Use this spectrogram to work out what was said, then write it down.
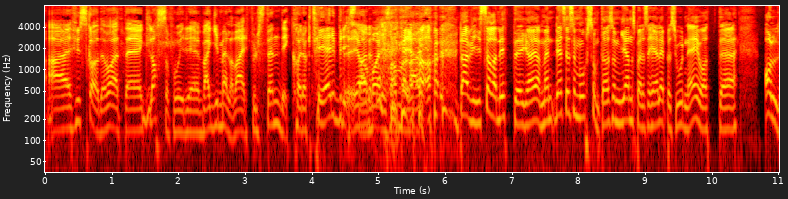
Jeg husker det var et eh, glass som for eh, veggimellom der. Fullstendig karakterbrist Ja, det- Marius Hammer der. Ja, der viser han litt uh, greier. Men det som er så morsomt, det som gjenspeiler seg hele episoden, er jo at eh, all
